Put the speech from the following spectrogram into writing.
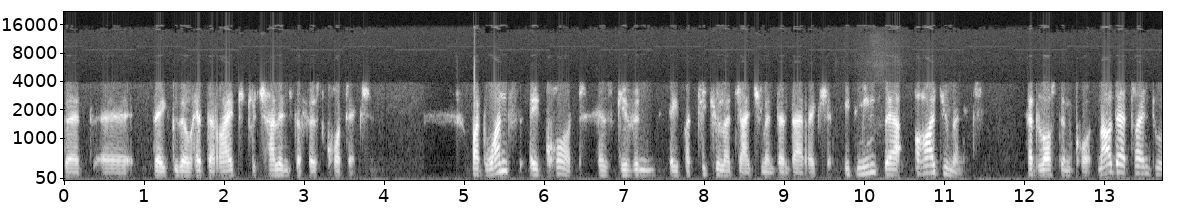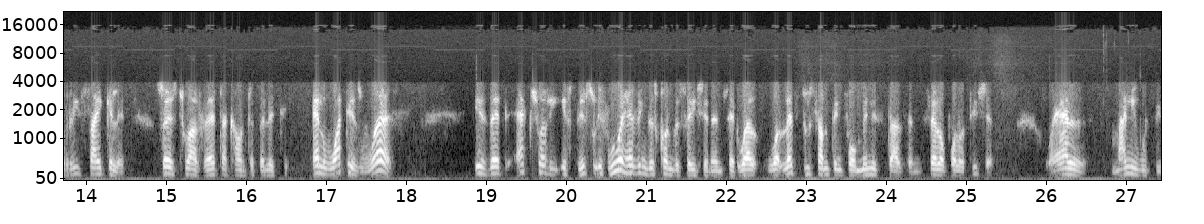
that uh, they, they had the right to challenge the first court action. But once a court has given a particular judgment and direction, it means their argument had lost in court. Now they're trying to recycle it so as to avert accountability. And what is worse is that actually, if this, if we were having this conversation and said, well, well, let's do something for ministers and fellow politicians, well, money would be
